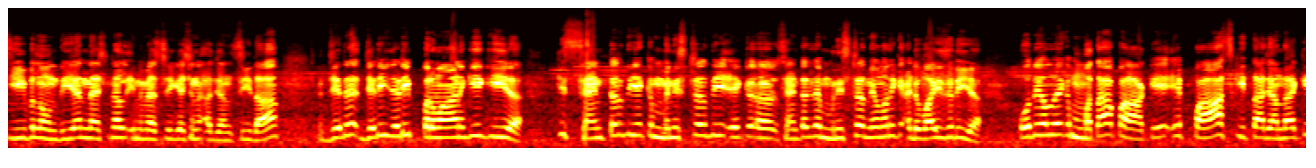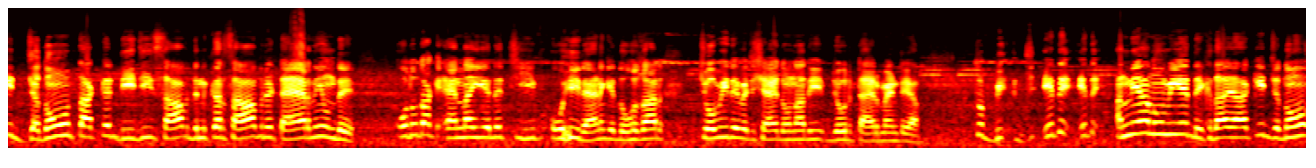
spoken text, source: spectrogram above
ਚੀਫ ਲਾਉਂਦੀ ਹੈ ਨੈਸ਼ਨਲ ਇਨਵੈਸਟੀਗੇਸ਼ਨ ਏਜੰਸੀ ਦਾ ਜਿਹੜੇ ਜਿਹੜੀ ਜਿਹੜੀ ਪ੍ਰਵਾਨਗੀ ਕੀ ਹੈ ਕਿ ਸੈਂਟਰ ਦੀ ਇੱਕ ਮਿਨਿਸਟਰ ਦੀ ਇੱਕ ਸੈਂਟਰ ਜਿਹੜੇ ਮਿਨਿਸਟਰ ਨੇ, ਉਹਨਾਂ ਦੀ ਇੱਕ ਐਡਵਾਈਜ਼ਰੀ ਆ ਉਹਦੇ ਵੱਲੋਂ ਇੱਕ ਮਤਾ ਪਾ ਕੇ ਇਹ ਪਾਸ ਕੀਤਾ ਜਾਂਦਾ ਕਿ ਜਦੋਂ ਤੱਕ ਡੀਜੀ ਸਾਹਿਬ, ਦਿਨਕਰ ਸਾਹਿਬ ਰਿਟਾਇਰ ਨਹੀਂ ਹੁੰਦੇ ਉਦੋਂ ਤੱਕ ਐਨਆਈਏ ਦੇ ਚੀਫ ਉਹੀ ਰਹਿਣਗੇ 2024 ਦੇ ਵਿੱਚ ਸ਼ਾਇਦ ਉਹਨਾਂ ਦੀ ਜੋ ਰਿਟਾਇਰਮੈਂਟ ਆ। ਤੋ ਬੀ- ਇਹਦੇ ਇਹਦੇ ਅੰਨਿਆਂ ਨੂੰ ਵੀ ਇਹ ਦਿਖਦਾ ਆ ਕਿ ਜਦੋਂ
